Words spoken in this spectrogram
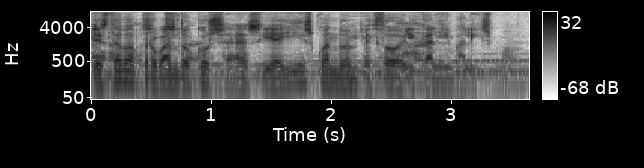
Estaba probando cosas y ahí es cuando empezó el canibalismo.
